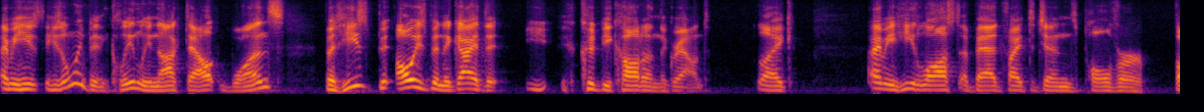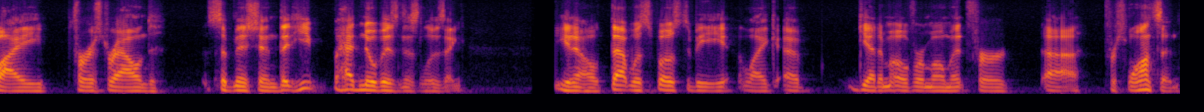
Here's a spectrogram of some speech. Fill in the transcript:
I mean he's he's only been cleanly knocked out once, but he's always been a guy that could be caught on the ground. Like I mean, he lost a bad fight to Jens Pulver by first round submission that he had no business losing. You know, that was supposed to be like a get him over moment for uh for Swanson.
